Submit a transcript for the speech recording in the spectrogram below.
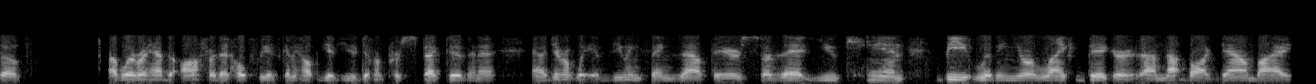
of of whatever I have to offer, that hopefully is going to help give you a different perspective and a a different way of viewing things out there so that you can be living your life bigger, um, not bogged down by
